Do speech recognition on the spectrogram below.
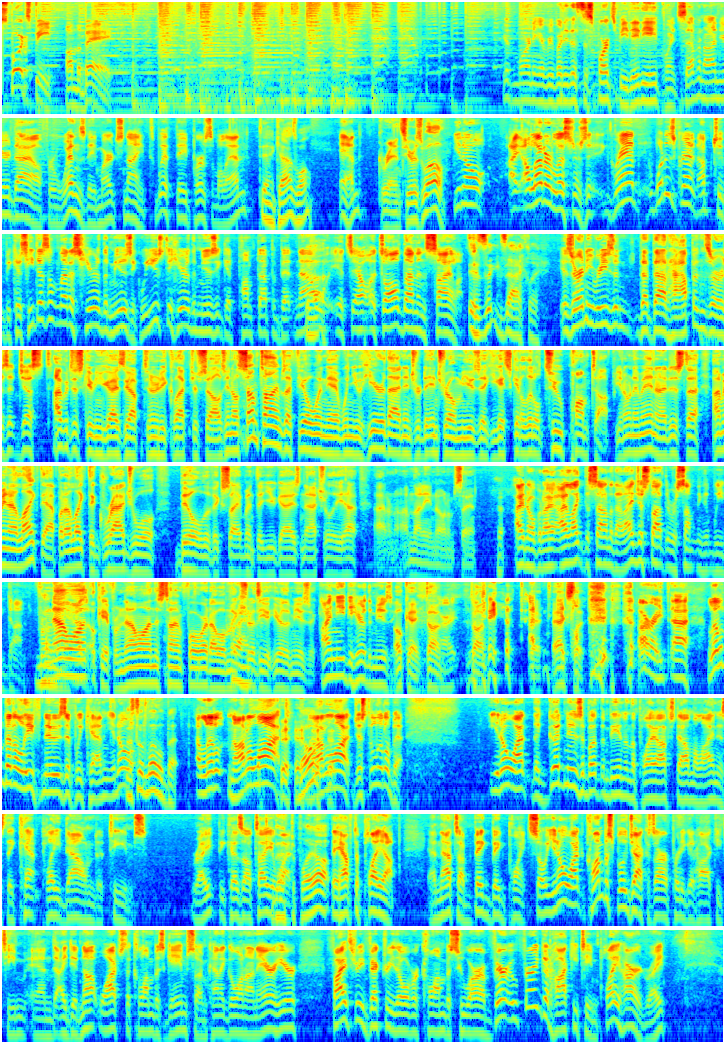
Sports Beat on the Bay. Good morning, everybody. This is Sports Beat 88.7 on your dial for Wednesday, March 9th with Dave Percival and Dan Caswell. and Grant's here as well. you know I, I'll let our listeners Grant. What is Grant up to? Because he doesn't let us hear the music. We used to hear the music get pumped up a bit. Now Yeah. it's all, it's all done in silence. Is exactly. Is there any reason that that happens, or is it just I was just giving you guys the opportunity to collect yourselves. You know, sometimes I feel when you when you hear that intro intro music, you guys get a little too pumped up. You know what I mean? And I just, uh, I mean, I like that, but I like the gradual build of excitement that you guys naturally have. I don't know. I'm not even know what I'm saying. I know, but I, I like the sound of that. I just thought there was something that we'd done. From now on, okay, from now on, this time forward, I will make sure Correct. that you hear the music. I need to hear the music. Okay, done. All right. Done. Okay. Okay, excellent. All right. A uh, little bit of Leaf news, if we can. You know, Just a little bit. A little, not a lot, No? not a lot, just a little bit. You know what? The good news about them being in the playoffs down the line is they can't play down to teams, right? Because I'll tell you They what, have to play up. They have to play up, and that's a big, big point. So you know what? Columbus Blue Jackets are a pretty good hockey team, and I did not watch the Columbus game, so I'm kind of going on air here. Five three victory though, over Columbus, who are a very, very good hockey team. Play hard, right?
